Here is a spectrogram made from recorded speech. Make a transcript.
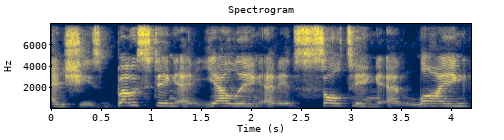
and she's boasting and yelling and insulting and lying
